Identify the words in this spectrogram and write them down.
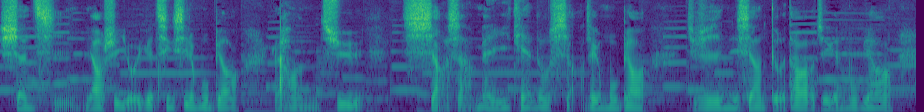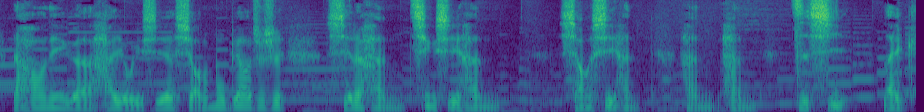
神奇。你要是有一个清晰的目标，然后你去想想，每一天都想这个目标， 就是你想得到这个目标，然后那个还有一些小的目标，就是写的很清晰、很详细、很很很仔细，like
